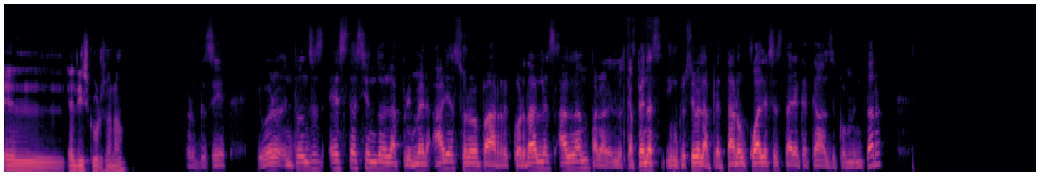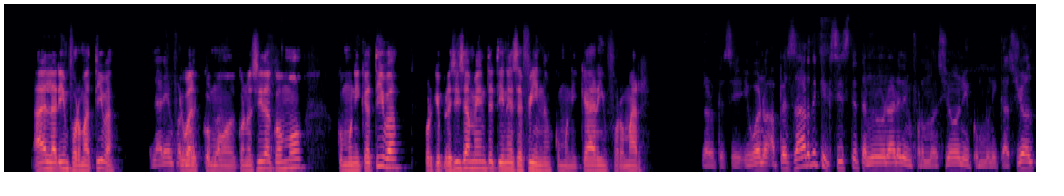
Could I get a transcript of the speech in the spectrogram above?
el, el discurso, ¿no? Claro que sí. Y bueno, entonces esta siendo la primera área, solo para recordarles, Alan, para los que apenas inclusive la apretaron, ¿cuál es esta área que acabas de comentar? Ah, el área informativa. El área informativa. Igual como conocida como comunicativa, porque precisamente tiene ese fin, ¿no? Comunicar, informar. Claro que sí. Y bueno, a pesar de que existe también un área de información y comunicación,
